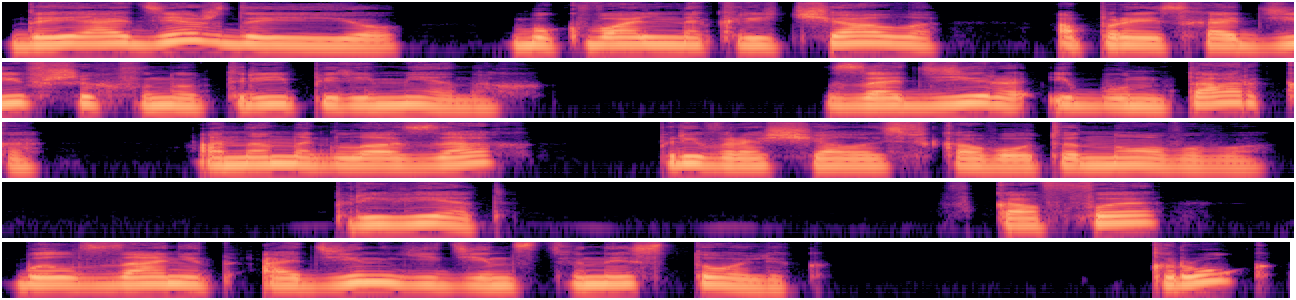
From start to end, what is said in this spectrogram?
Да и одежда ее буквально кричала о происходивших внутри переменах. Задира и бунтарка, она на глазах превращалась в кого-то нового. «Привет». В кафе был занят один единственный столик. Круг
